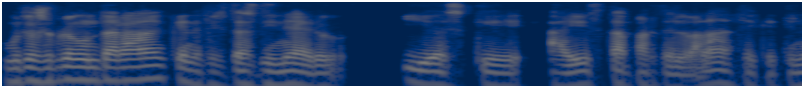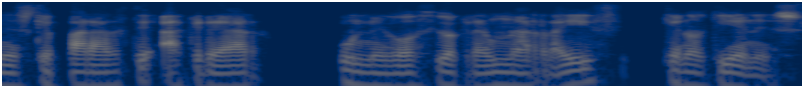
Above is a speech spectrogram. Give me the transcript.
Muchos se preguntarán que necesitas dinero y es que ahí está parte del balance, que tienes que pararte a crear un negocio, a crear una raíz que no tienes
